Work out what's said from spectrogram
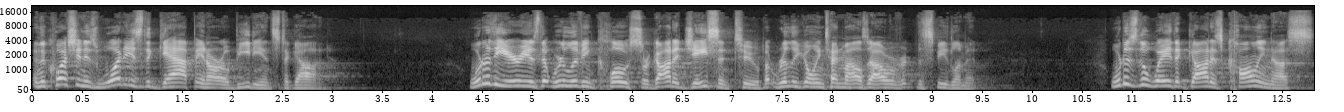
And the question is, what is the gap in our obedience to God? What are the areas that we're living close or God adjacent to, but really going 10 miles an hour over the speed limit? What is the way that God is calling us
